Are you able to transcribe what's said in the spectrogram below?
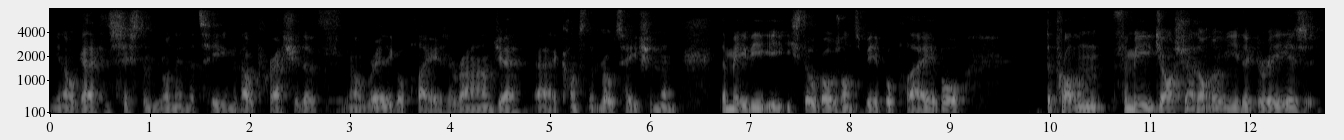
you know, get a consistent run in the team without pressure of you know really good players around you, uh, constant rotation, and then maybe he, he still goes on to be a good player, but the problem for me, Josh, and I don't know if you'd agree, is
